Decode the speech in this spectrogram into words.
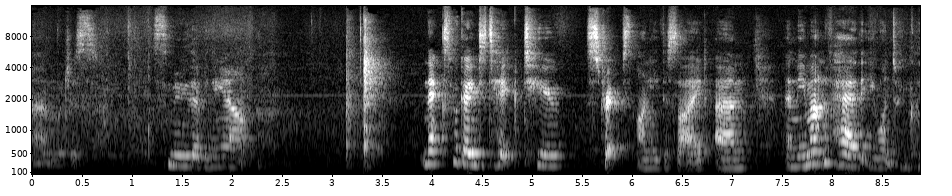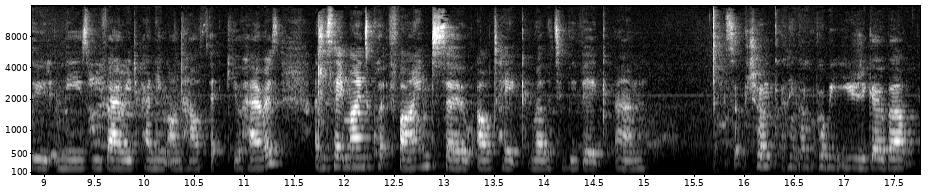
And we'll just smooth everything out. Next we're going to take two strips on either side. Um, and the amount of hair that you want to include in these will vary depending on how thick your hair is. As I say mine's quite fine so I'll take relatively big um, of chunk. I think I'll probably usually go about,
